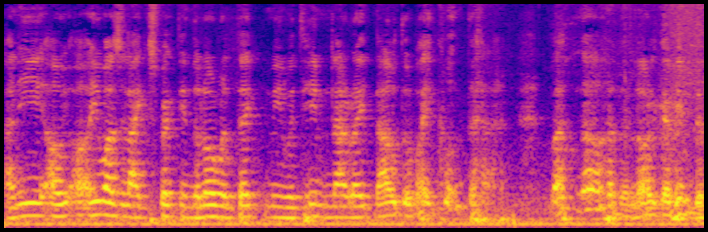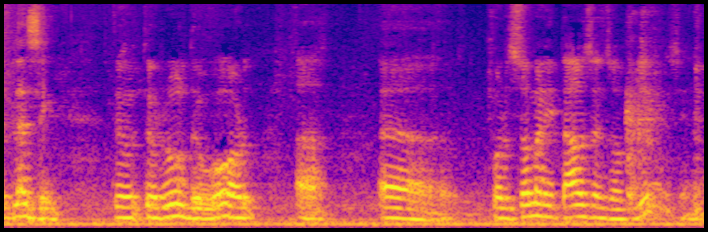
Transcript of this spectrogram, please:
and he oh, oh, he was like expecting the Lord will take me with him now right now to Vaikuntha. but no, the Lord gave him the blessing to, to rule the world uh, uh, for so many thousands of years. You know?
